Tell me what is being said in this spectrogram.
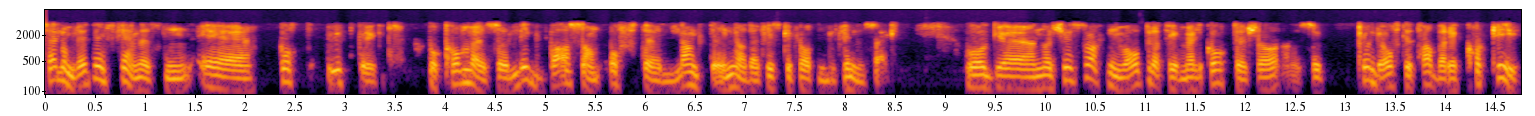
selv om redningstjenesten er godt utbygd og kommer, så ligger basene ofte langt unna der fiskeflåten befinner seg. Og eh, når Kystvakten var operativ med helikopter, så, så kunne det ofte ta bare kort tid.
